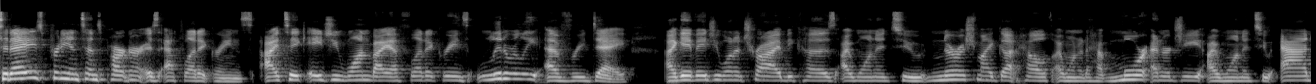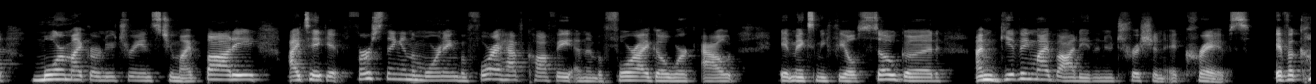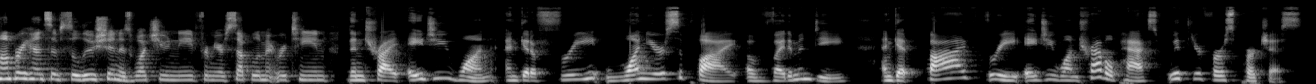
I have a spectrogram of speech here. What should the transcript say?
Today's pretty intense partner is Athletic Greens. I take AG1 by Athletic Greens literally every day. I gave AG1 a try because I wanted to nourish my gut health. I wanted to have more energy. I wanted to add more micronutrients to my body. I take it first thing in the morning before I have coffee and then before I go work out. It makes me feel so good. I'm giving my body the nutrition it craves. If a comprehensive solution is what you need from your supplement routine, then try AG1 and get a free one year supply of vitamin D and get five free AG1 travel packs with your first purchase.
